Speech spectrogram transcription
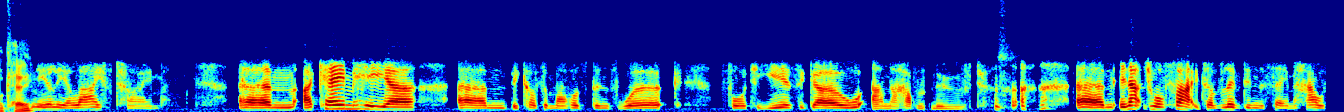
Okay. nearly a lifetime. Um, I came here um, because of my husband's work 40 years ago, and I haven't moved. um, in actual fact, I've lived in the same house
